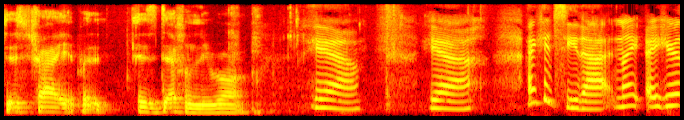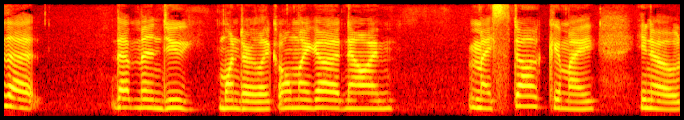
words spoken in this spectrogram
just try it, but it's definitely wrong. Yeah, yeah, I could see that, and I I hear that that men do wonder like, oh my God, now I'm am I stuck? Am I, you know,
